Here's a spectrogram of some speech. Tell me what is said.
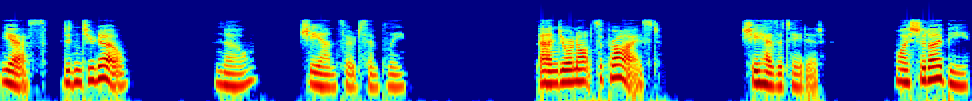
"Yes. Didn't you know?" "No," she answered simply. "And you're not surprised?" She hesitated. "Why should I be?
